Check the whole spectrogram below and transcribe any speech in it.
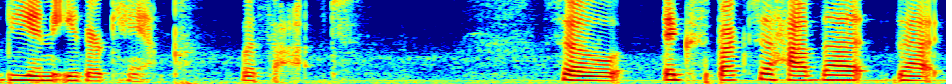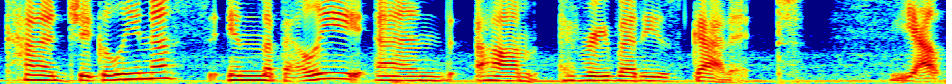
be in either camp with that so expect to have that that kind of jiggliness in the belly and um, everybody's got it Yep.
